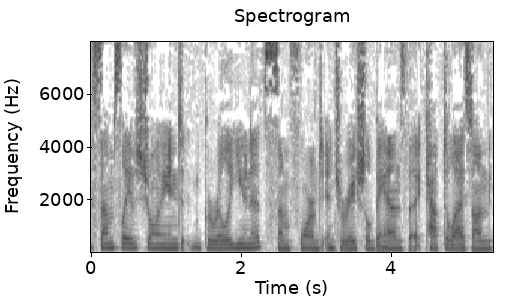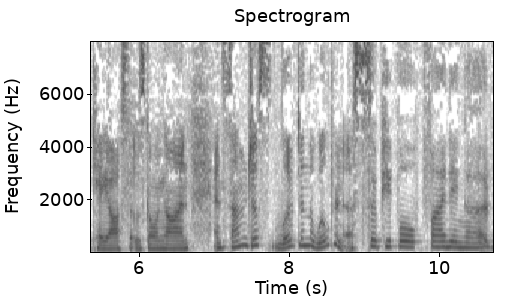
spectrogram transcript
Some slaves joined guerrilla units, some formed interracial bands that capitalized on the chaos that was going on, and some just lived in the wilderness. So people finding a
